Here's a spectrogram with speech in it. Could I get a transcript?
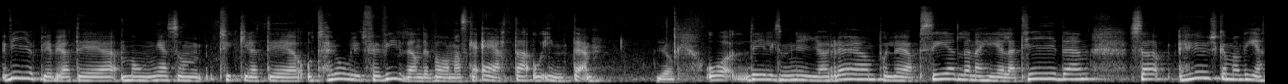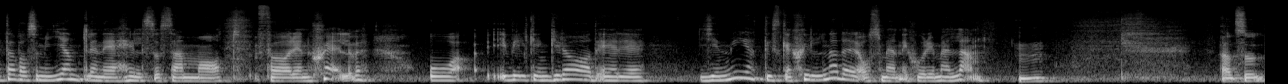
vi upplever ju att det är många som tycker att det är otroligt förvirrande vad man ska äta och inte. Ja. Och det är liksom nya rön på löpsedlarna hela tiden. Så hur ska man veta vad som egentligen är hälsosam mat för en själv? Och i vilken grad är det genetiska skillnader oss människor emellan? Mm. Alltså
